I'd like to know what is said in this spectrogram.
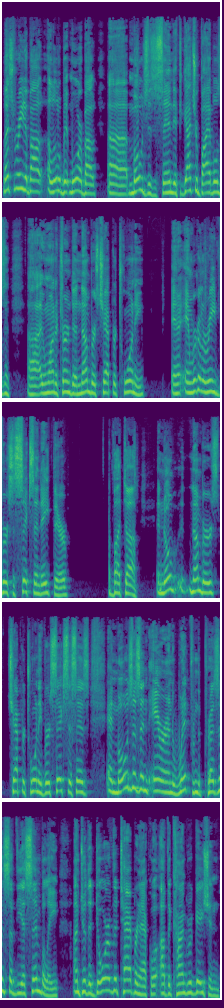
let's read about a little bit more about uh, moses' sin. If you got your bibles and uh, i want to turn to numbers chapter 20 and, and we're going to read verses 6 and 8 there. But uh, in no, numbers chapter 20 verse 6 it says and moses and aaron went from the presence of the assembly unto the door of the tabernacle of the congregation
